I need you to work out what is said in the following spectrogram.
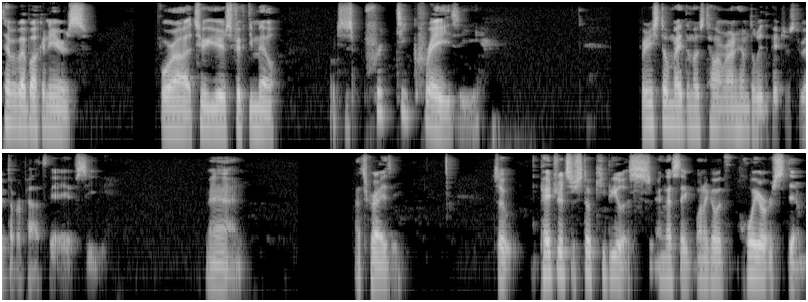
Tampa Bay Buccaneers for uh, two years, 50 mil, which is pretty crazy. Brady still made the most talent around him to lead the Patriots through a tougher path to the AFC. Man. That's crazy. So the Patriots are still QBless unless they want to go with Hoyer or Stidham.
